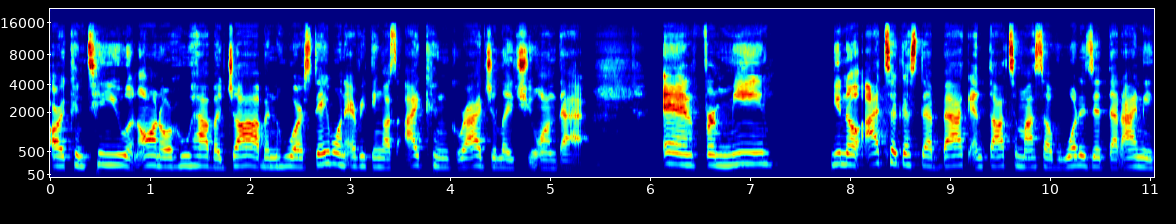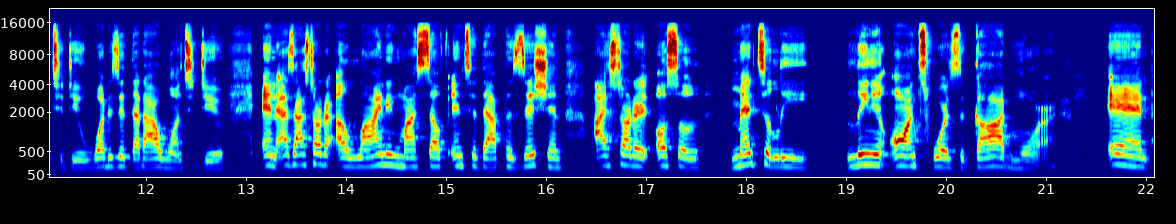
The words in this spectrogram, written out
are continuing on or who have a job and who are stable and everything else. I congratulate you on that. And for me, you know, I took a step back and thought to myself, what is it that I need to do? What is it that I want to do? And as I started aligning myself into that position, I started also mentally leaning on towards God more. And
